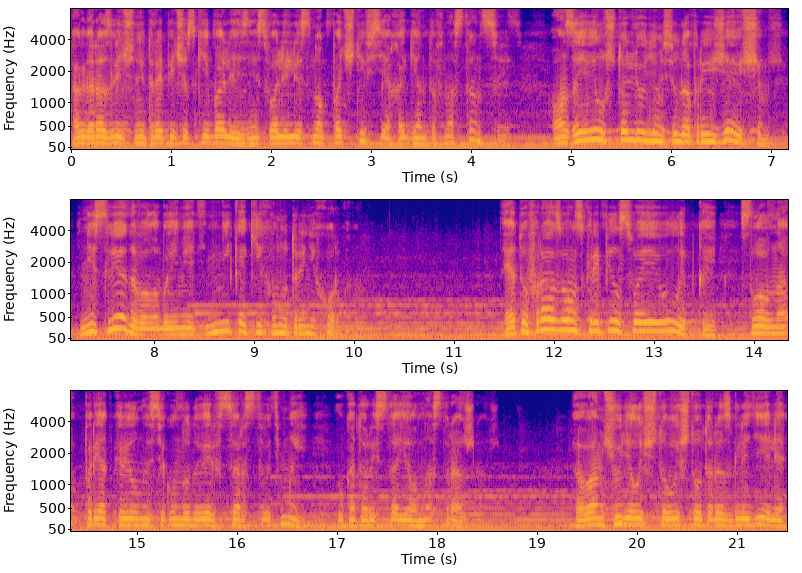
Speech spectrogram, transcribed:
когда различные тропические болезни свалили с ног почти всех агентов на станции, он заявил, что людям сюда приезжающим не следовало бы иметь никаких внутренних органов. Эту фразу он скрепил своей улыбкой, словно приоткрыл на секунду дверь в царство тьмы, у которой стоял на страже. Вам чудилось, что вы что-то разглядели,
